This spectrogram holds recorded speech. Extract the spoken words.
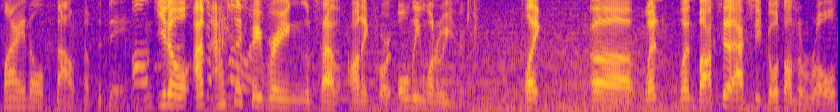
final bout of the day. All You know, I'm actually favoring the style of Onic for only one reason. Like, uh, when when Baxia actually goes on the roll,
